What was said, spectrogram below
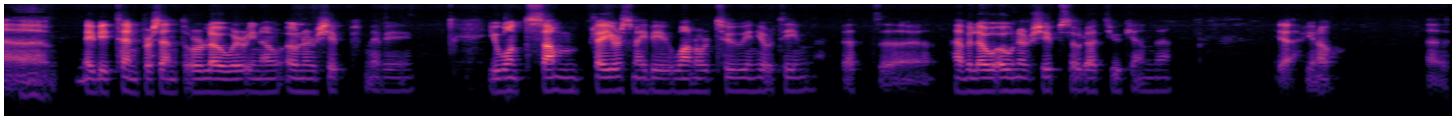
uh, maybe 10% or lower in ownership. Maybe you want some players, maybe one or two in your team have a low ownership so that you can, uh, yeah, you know, uh,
